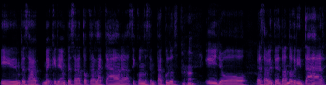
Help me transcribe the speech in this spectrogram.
Y empezaba, me quería empezar a tocar la cara, así con los tentáculos. Y yo estaba intentando gritar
